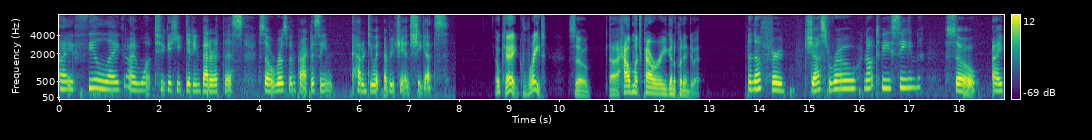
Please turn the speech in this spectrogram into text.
I feel like I want to keep getting better at this, so Ro's been practicing how to do it every chance she gets. Okay, great. So, uh, how much power are you going to put into it? Enough for just Ro not to be seen, so I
